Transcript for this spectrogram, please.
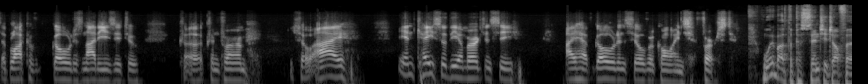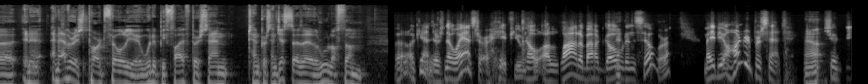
the block of gold is not easy to uh, confirm so i in case of the emergency i have gold and silver coins first What about the percentage of a, in a, an average portfolio? Would it be five percent, ten percent, just as a rule of thumb? Well, again, there's no answer. If you know a lot about gold and silver, maybe 100% Yeah. should be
